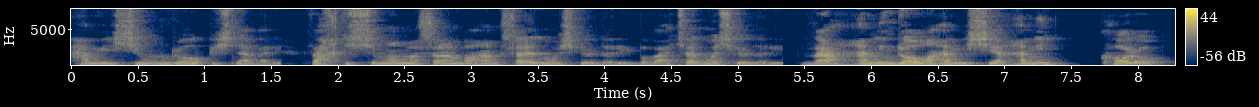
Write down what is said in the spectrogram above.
همیشه اون رو پیش نبرید. وقتی شما مثلا با همسرت مشکل داری با بچت مشکل داری و همین راه همیشه همین کارو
